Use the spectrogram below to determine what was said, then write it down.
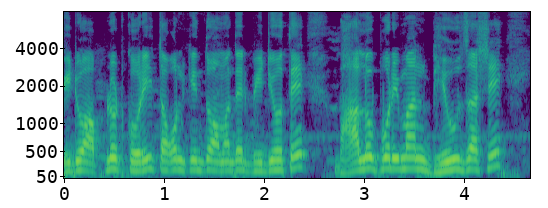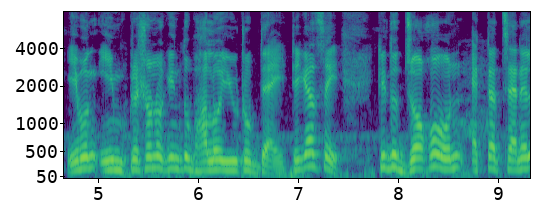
ভিডিও আপলোড করি, তখন কিন্তু আমাদের ভিডিওতে ভালো পরিমাণ ভিউজ আসে এবং ইমপ্রেশনও কিন্তু ভালো ইউটিউব দেয়, ঠিক আছে? কিন্তু যখন একটা চ্যানেল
